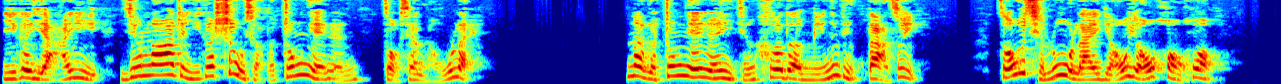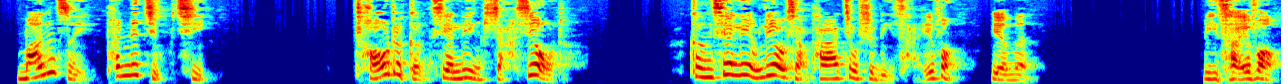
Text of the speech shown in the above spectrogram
一个衙役已经拉着一个瘦小的中年人走下楼来。那个中年人已经喝得酩酊大醉，走起路来摇摇晃晃，满嘴喷着酒气，朝着耿县令傻笑着。耿县令料想他就是李裁缝，便问：“李裁缝，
